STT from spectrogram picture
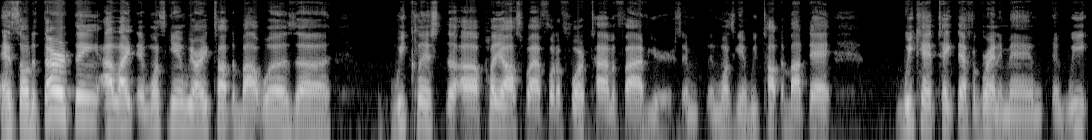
And so the third thing I liked, and once again we already talked about, was uh, we clinched the uh, playoff spot for the fourth time in five years. And, and, once again, we talked about that. We can't take that for granted, man. And we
